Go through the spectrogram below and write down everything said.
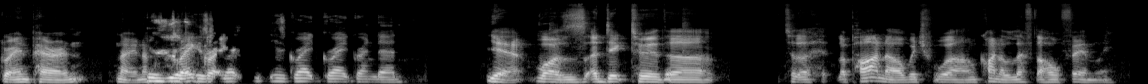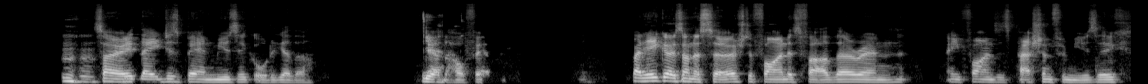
grandparent. No, not His, great his, great. great, his great great granddad. Yeah, was addict to the to the the partner, which um, kind of left the whole family. Mm-hmm. So they just banned music altogether. Yeah. the whole family. But he goes on a search to find his father, and he finds his passion for music.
